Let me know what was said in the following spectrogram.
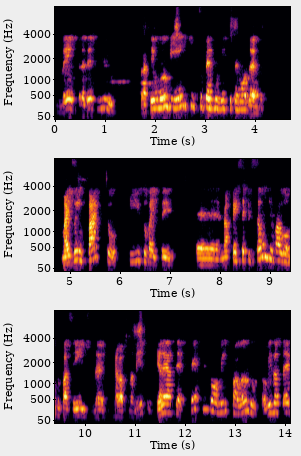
200, 300 mil, para ter um ambiente super bonito, super moderno. Mas o impacto que isso vai ter é, na percepção de valor do paciente, né, relacionamento, ela é até percentualmente falando, talvez até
